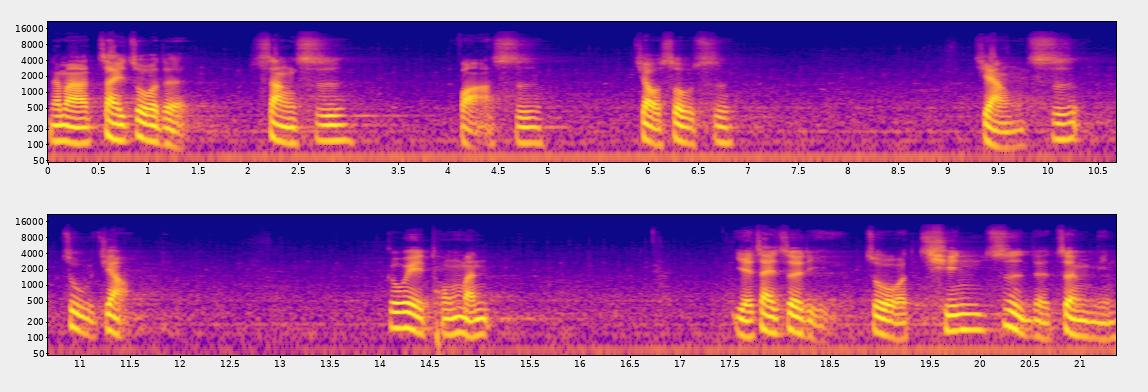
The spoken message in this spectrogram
那么在座的上师、法师、教授师、讲师、助教，各位同门。也在这里做亲自的证明。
